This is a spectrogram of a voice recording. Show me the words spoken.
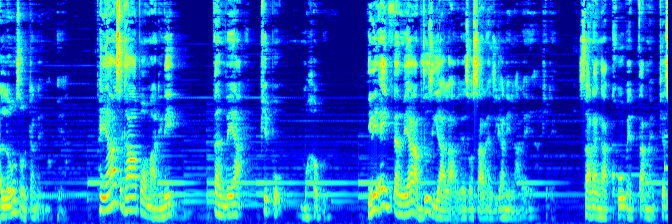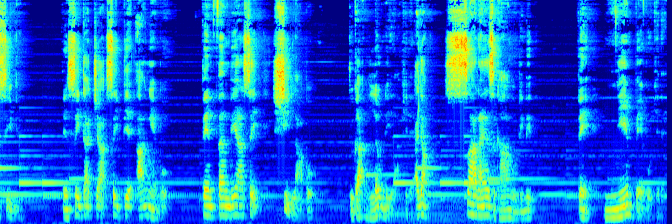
အလုံးစုံတတ်နိုင်တော်ဘုရား။ဘုရားစကားအပေါ်မှာဒီနေ့တန်တရားဖြစ်ဖို့ မဟုတ်ဘူးဒီနေ့အဲ့တန်တရားကဘုသူစီကလာတယ်ဆိုစာရန်စီကနေလာတဲ့အရာဖြစ်တယ်စာရန်ကခိုးပင်တတ်မဲ့ဖြစ်စီပြီသင်စိတ်တကြစိတ်ပြည့်အားငယ်ဖို့သင်တန်တရားစိတ်ရှိလာဖို့သူကလုံနေတာဖြစ်တယ်အဲကြောင့်စာရန်ရဲ့စကားကိုဒီနေ့သင်ညင်းပယ်ဖို့ဖြစ်တယ်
